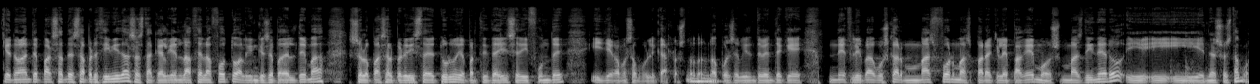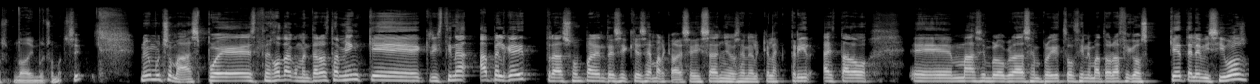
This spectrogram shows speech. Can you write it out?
que normalmente pasan desapercibidas hasta que alguien le hace la foto, alguien que sepa del tema, se lo pasa al periodista de turno y a partir de ahí se difunde y llegamos a publicarlos todos, ¿no? Pues evidentemente que Netflix va a buscar más formas para que le paguemos más dinero y, en eso estamos, no hay mucho más. Sí, no hay mucho más. Pues CJ, comentaros también que Cristina Applegate, tras un paréntesis que se ha marcado de seis años en el que la actriz ha estado eh, más involucrada en proyectos cinematográficos que televisivos,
